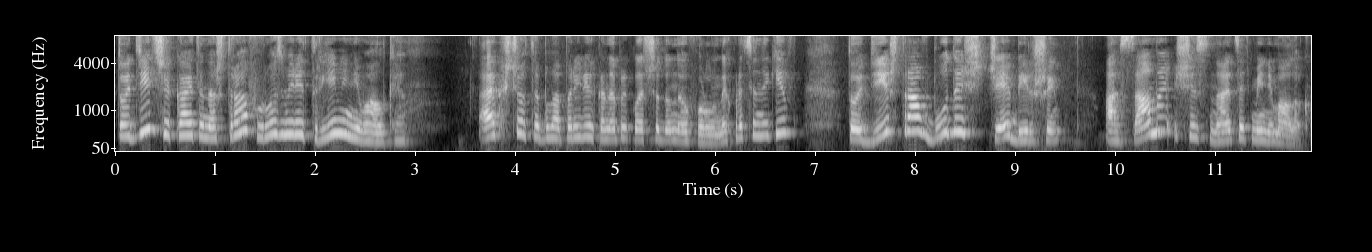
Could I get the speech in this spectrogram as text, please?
Тоді чекайте на штраф у розмірі 3 мінімалки. А якщо це була перевірка, наприклад, щодо неоформлених працівників, тоді штраф буде ще більший, а саме 16 мінімалок.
